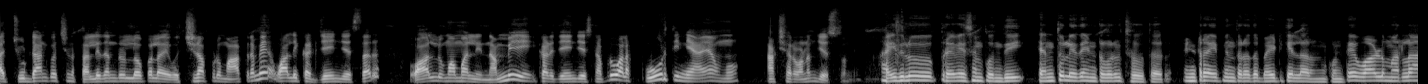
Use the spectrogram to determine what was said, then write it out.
అది చూడ్డానికి వచ్చిన తల్లిదండ్రుల లోపల వచ్చినప్పుడు మాత్రమే వాళ్ళు ఇక్కడ జాయిన్ చేస్తారు. వాళ్ళు మమ్మల్ని నమ్మి ఇక్కడ జాయిన్ చేసినప్పుడు వాళ్ళకి పూర్తి న్యాయము అక్షరవణం చేస్తుంది. ఐదులో ప్రవేశం పొంది టెన్త్ లేదా ఇంటర్ వరకు చదువుతారు. ఇంటర్ అయిపోయిన తర్వాత బయటికి వెళ్ళాలనుకుంటే వాళ్ళు మరలా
